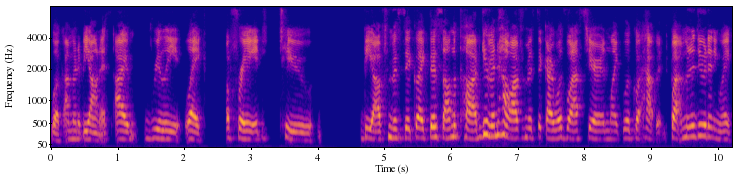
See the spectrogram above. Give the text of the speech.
look, I'm going to be honest, I'm really like afraid to be optimistic like this on the pod, given how optimistic I was last year and like, look what happened. But I'm going to do it anyway.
